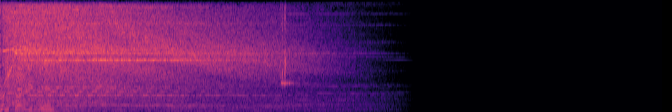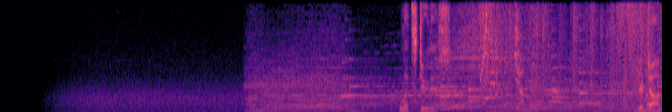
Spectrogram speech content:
You thought you'd win? Let's do this. You're done.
